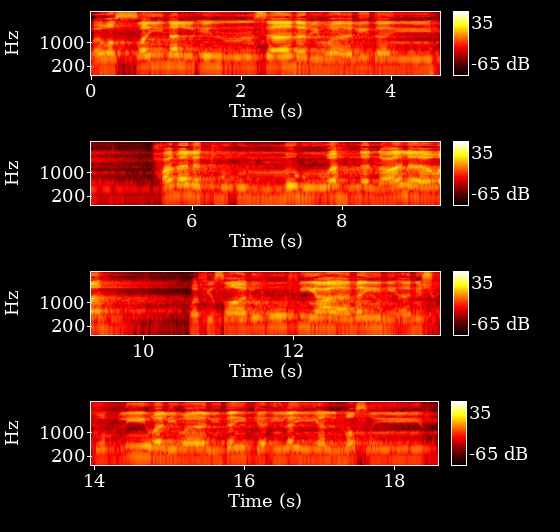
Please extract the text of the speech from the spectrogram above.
ووصينا الإنسان بوالديه حملته أمه وهنا على وهن وفصاله في عامين أن اشكر لي ولوالديك إلي المصير.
